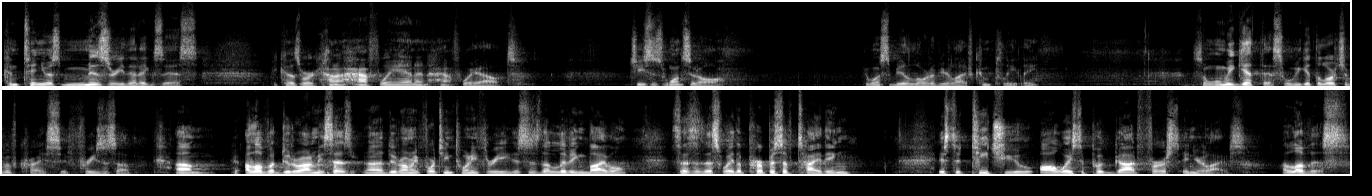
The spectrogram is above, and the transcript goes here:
continuous misery that exists because we're kind of halfway in and halfway out. Jesus wants it all. He wants to be the Lord of your life completely. So when we get this, when we get the Lordship of Christ, it frees us up. Um, I love what Deuteronomy says, uh, Deuteronomy 14 23. This is the Living Bible. It says it this way The purpose of tithing is to teach you always to put God first in your lives. I love this.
